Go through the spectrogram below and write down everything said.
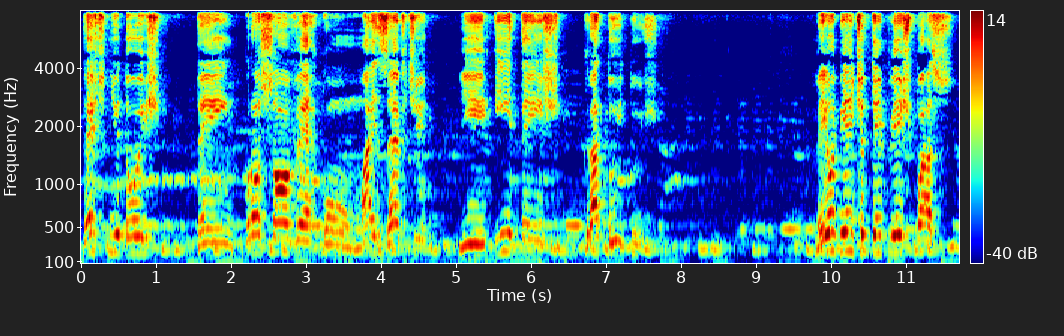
Destiny 2 tem crossover com mais Eft e itens gratuitos. Meio ambiente, tempo e espaço.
